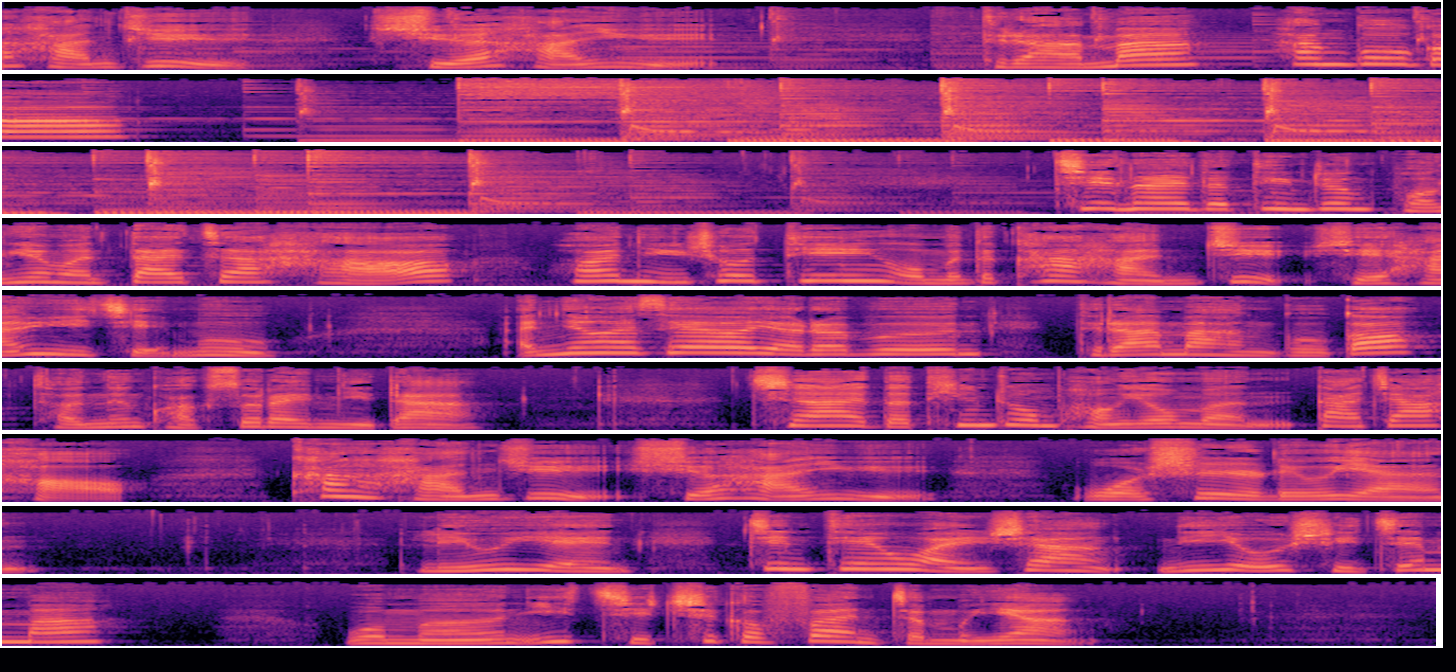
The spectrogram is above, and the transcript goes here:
看韩剧学韩语， 드라마 한국어. 亲爱的听众朋友们，大家好，欢迎收听我们的看韩剧学韩语节目。안녕하세요，여러분。 드라마 한국어， 저는 곽소라입니다。 亲爱的听众朋友们，大家好，看韩剧学韩语，我是刘岩。刘岩，今天晚上你有时间吗？ 我们一起吃个饭怎么样？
